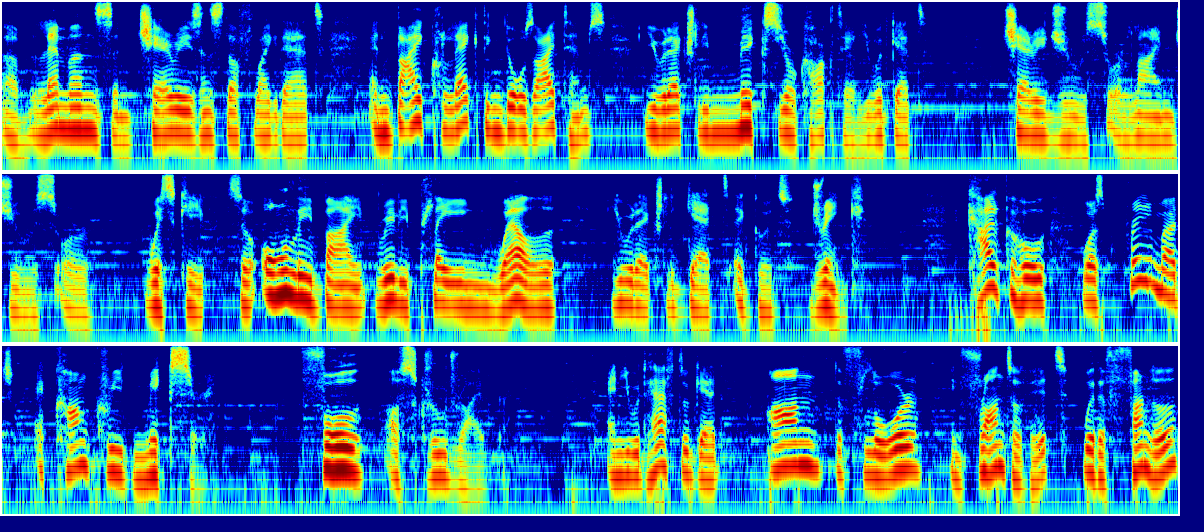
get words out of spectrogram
um, lemons and cherries and stuff like that. And by collecting those items, you would actually mix your cocktail. You would get cherry juice or lime juice or whiskey. So only by really playing well you would actually get a good drink. Alcohol was pretty much a concrete mixer full of screwdriver. And you would have to get on the floor in front of it with a funnel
